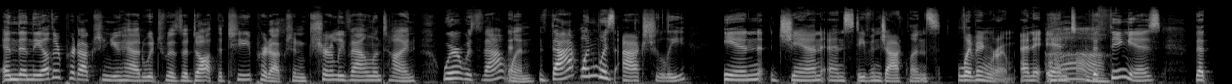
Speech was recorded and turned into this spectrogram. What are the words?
And then the other production you had, which was a Dot the T production, Shirley Valentine. Where was that one? That one was actually in Jan and Stephen Jacqueline's living room. And and Ah. the thing is that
